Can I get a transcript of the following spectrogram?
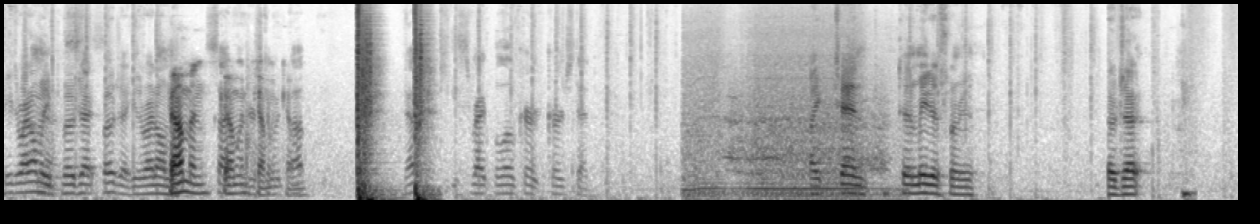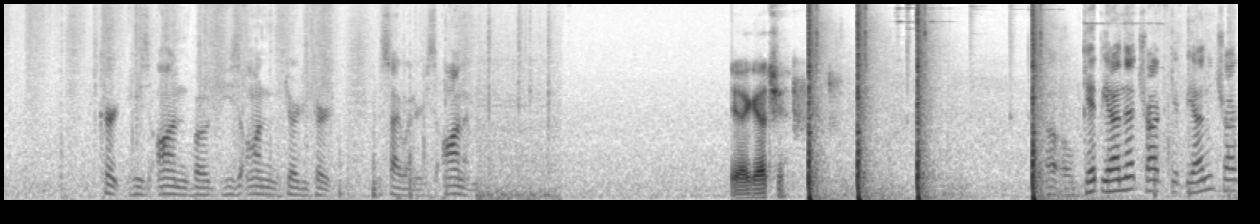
He's right on me, Bojac. Bojac, he's right on me. Coming, coming, Sidewinder's coming, coming. Yep, he's right below Kurt. Kurt's dead. Like 10, 10 meters from you. Bojac. Kurt, he's on boat. He's on Dirty Kurt. Sidewinder. He's on him. Yeah, I got you. Uh oh. Get behind that truck. Get behind the truck.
